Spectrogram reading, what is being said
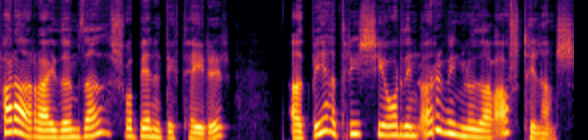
farað að ræða um það svo Benedikt heyrir að Beatrice sé orðin örfingluð af ást til hans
